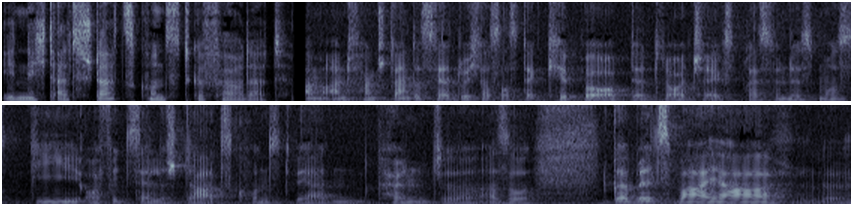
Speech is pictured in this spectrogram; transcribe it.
ihn nicht als Staatskunst gefördert? Am Anfang stand es ja durchaus aus der Kippe, ob der deutsche Expressionismus die offizielle Staatskunst werden könnte. Also Goebbels war ja äh,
